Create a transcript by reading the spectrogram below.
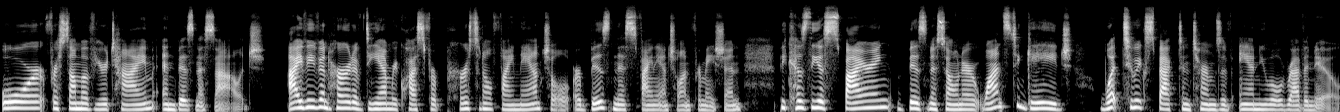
or for some of your time and business knowledge. I've even heard of DM requests for personal financial or business financial information because the aspiring business owner wants to gauge what to expect in terms of annual revenue.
